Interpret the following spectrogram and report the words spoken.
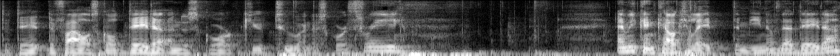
The, the file is called data underscore q2 underscore 3. And we can calculate the mean of that data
